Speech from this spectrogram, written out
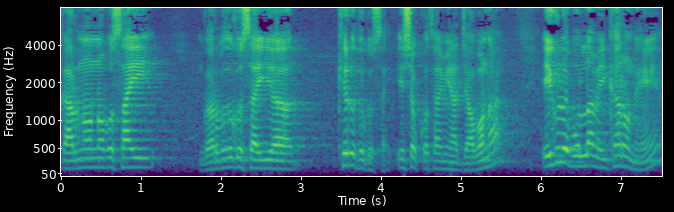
কারণ নবসায়ী গর্ভদ গোসাই আর খেরোদ গোসাই এসব কথা আমি আর যাব না। এগুলো বললাম এই কারণে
